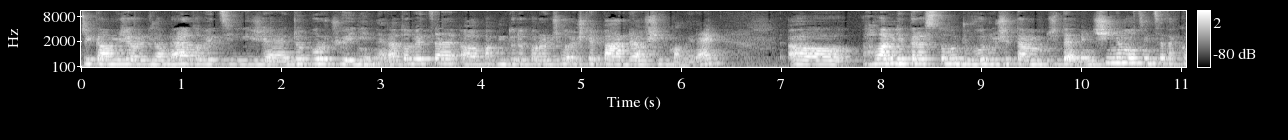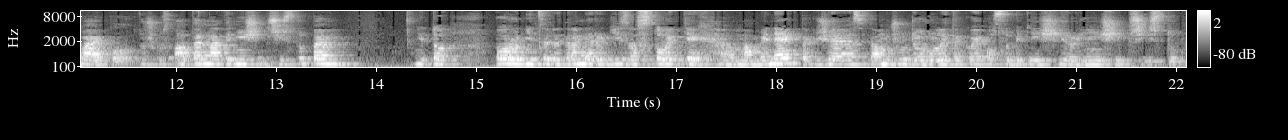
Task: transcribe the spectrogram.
Říkala mi, že rodila v Neratovicích, že doporučuje jiný Neratovice, pak mi to doporučilo ještě pár dalších maminek. Hlavně teda z toho důvodu, že tam, že to je menší nemocnice, taková jako trošku s alternativnějším přístupem, Je to porodnice, kde teda nerodí za stolik těch maminek, takže si tam můžou dovolit takový osobitější, rodinnější přístup.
